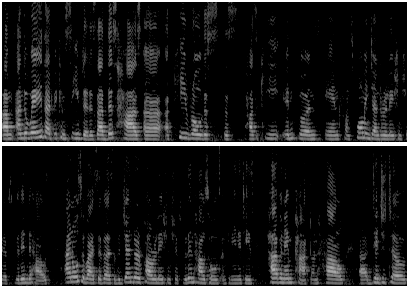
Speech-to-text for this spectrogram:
Um, and the way that we conceived it is that this has a, a key role, this, this has a key influence in transforming gender relationships within the house and also vice versa. The gender power relationships within households and communities have an impact on how uh, digital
